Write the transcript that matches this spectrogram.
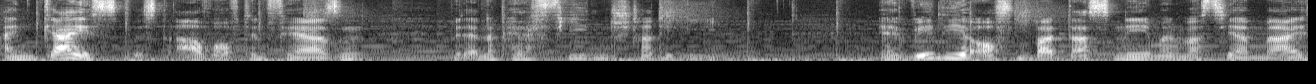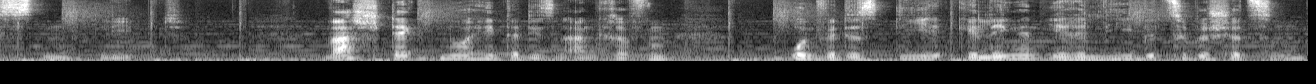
Ein Geist ist Arvo auf den Fersen mit einer perfiden Strategie. Er will hier offenbar das nehmen, was sie am meisten liebt. Was steckt nur hinter diesen Angriffen und wird es die gelingen, ihre Liebe zu beschützen?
